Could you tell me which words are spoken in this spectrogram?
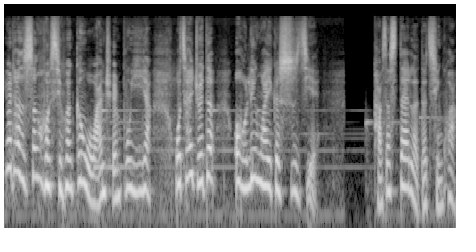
因为他的生活习惯跟我完全不一样，我才觉得哦，另外一个世界。好像 Stella 的情况，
